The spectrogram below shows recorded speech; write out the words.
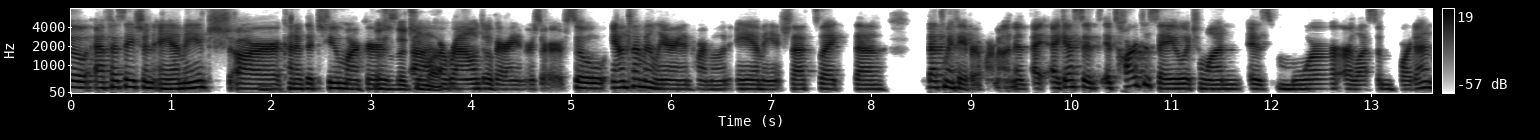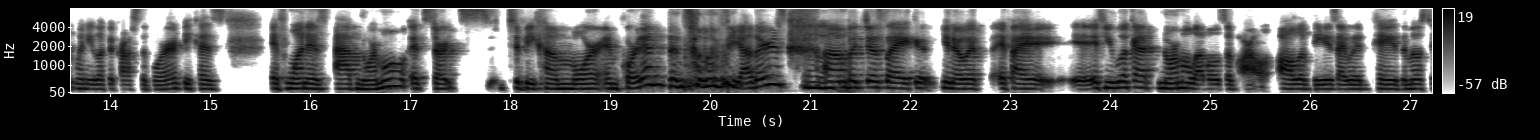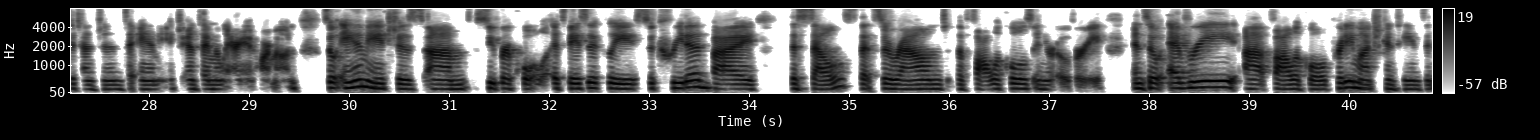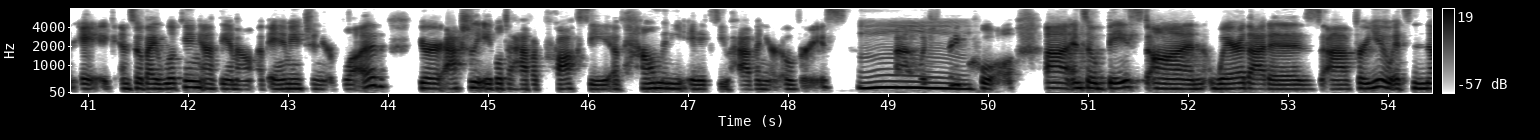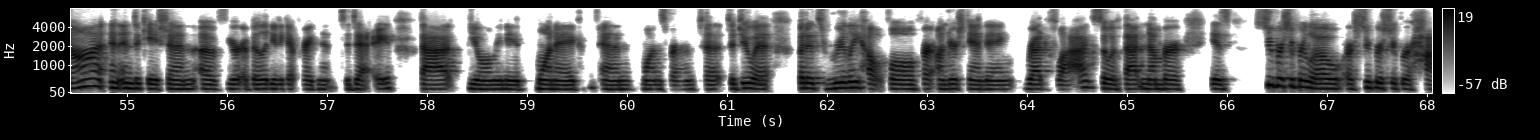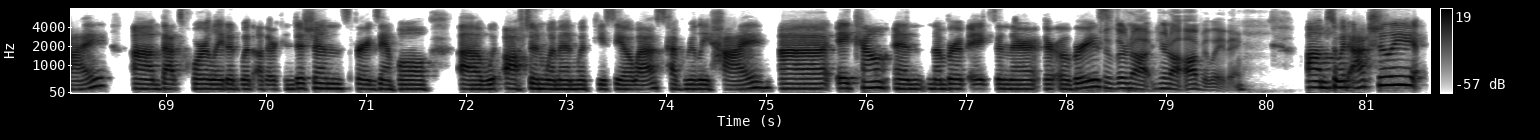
So FSH and AMH are kind of the two markers, the two markers. Uh, around ovarian reserve. So anti-Müllerian hormone AMH, that's like the that's my favorite hormone. I, I, guess it's it's hard to say which one is more or less important when you look across the board because if one is abnormal, it starts to become more important than some of the others. Mm-hmm. Um, but just like you know, if if I if you look at normal levels of all all of these, I would pay the most attention to AMH, anti-Müllerian hormone. So AMH is um, super cool. It's basically secreted by the cells that surround the follicles in your ovary. And so every uh, follicle pretty much contains an egg. And so by looking at the amount of AMH in your blood, you're actually able to have a proxy of how many eggs you have in your ovaries, mm. uh, which is pretty mm. cool. Uh, and so based on where that is uh, for you, it's not an indication of your ability to get pregnant today, that you only need one egg and one sperm to, to do it. But it's really helpful for understanding red flags. So if that number is super, super low or super, super high, um, that's correlated with other conditions. For example, uh, often women with PCOS have really high uh, egg count and number of eggs in their, their ovaries. Because they're not, you're not ovulating. Um, so it actually,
